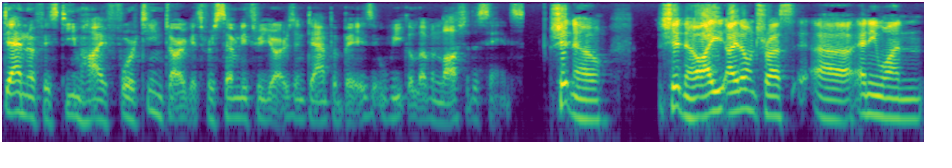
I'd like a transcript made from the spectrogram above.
10 of his team high 14 targets for 73 yards in Tampa Bay's Week 11 loss to the Saints. Shit no, shit no. I I don't trust uh, anyone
